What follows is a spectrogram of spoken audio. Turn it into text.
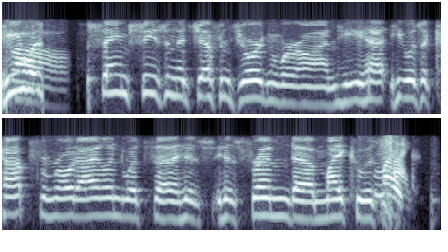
He oh. was the same season that Jeff and Jordan were on. He had he was a cop from Rhode Island with uh, his his friend uh, Mike, who was Mike.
